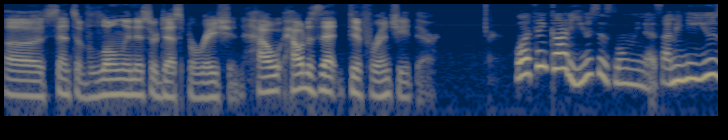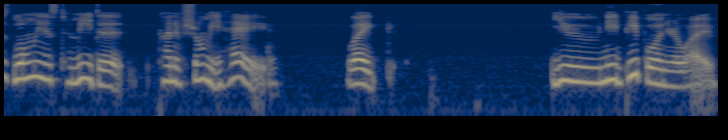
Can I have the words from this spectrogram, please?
a sense of loneliness or desperation? How how does that differentiate there? Well i think god uses loneliness. I mean he used loneliness to me to kind of show me hey like you need people in your life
